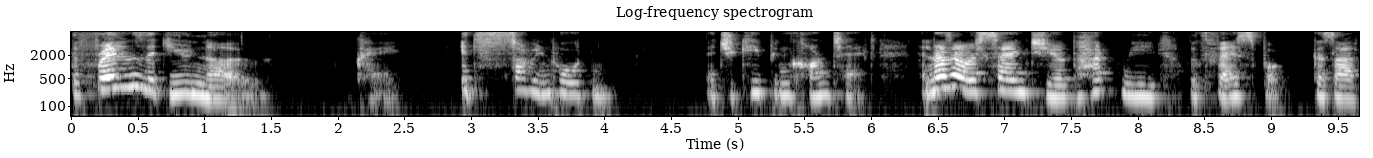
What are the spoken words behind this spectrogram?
the friends that you know, okay, it's so important that you keep in contact. And as I was saying to you about me with Facebook, because I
